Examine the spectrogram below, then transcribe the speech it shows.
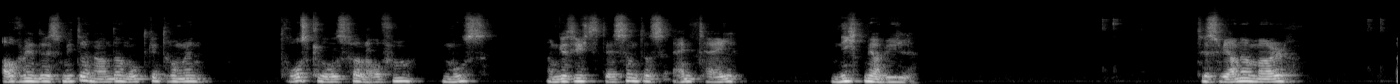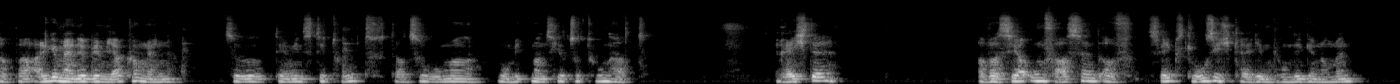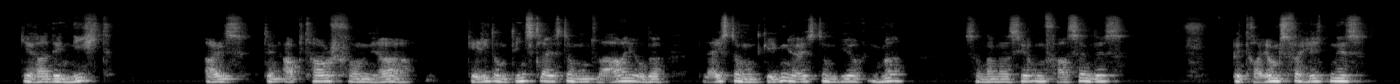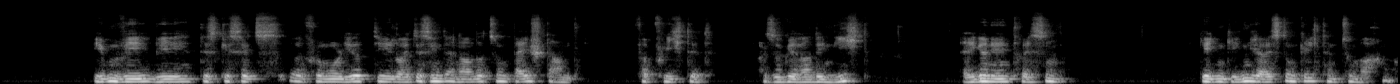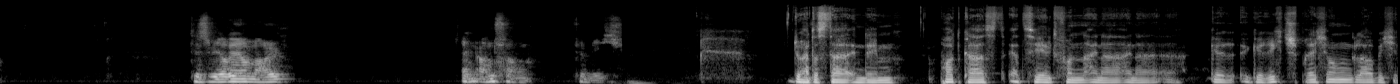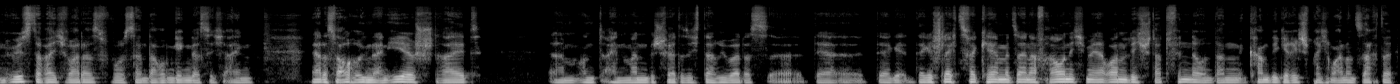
auch wenn das miteinander notgedrungen trostlos verlaufen muss, angesichts dessen, dass ein Teil nicht mehr will. Das wären einmal ein paar allgemeine Bemerkungen zu dem Institut, dazu, wo man, womit man es hier zu tun hat. Rechte, aber sehr umfassend auf Selbstlosigkeit im Grunde genommen, gerade nicht als den Abtausch von ja, Geld und Dienstleistung und Ware oder Leistung und Gegenleistung, wie auch immer, sondern ein sehr umfassendes Betreuungsverhältnis, eben wie, wie das Gesetz äh, formuliert, die Leute sind einander zum Beistand verpflichtet. Also gerade nicht eigene Interessen gegen Gegenleistung geltend zu machen. Das wäre ja mal ein Anfang für mich. Du hattest da in dem Podcast erzählt von einer, einer äh, Gerichtssprechung, glaube ich, in Österreich war das, wo es dann darum ging, dass sich ein, ja, das war auch irgendein Ehestreit ähm, und ein Mann beschwerte sich darüber, dass äh, der, der, der Geschlechtsverkehr mit seiner Frau nicht mehr ordentlich stattfinde. Und dann kam die Gerichtsprechung an und sagte,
